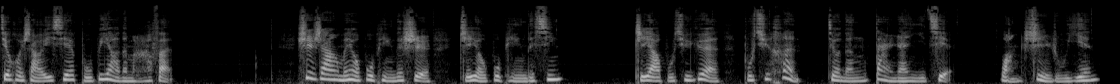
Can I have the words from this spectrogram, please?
就会少一些不必要的麻烦。世上没有不平的事，只有不平的心。只要不去怨，不去恨。就能淡然一切，往事如烟。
